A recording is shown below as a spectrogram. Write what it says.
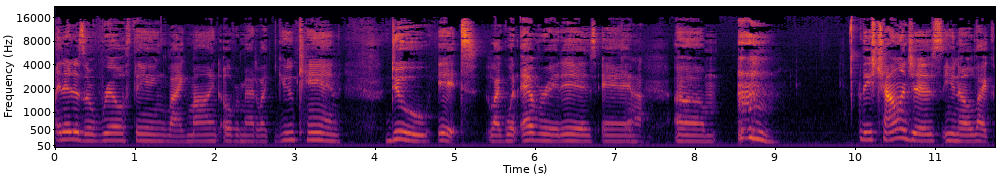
And it is a real thing like mind over matter. Like you can do it like whatever it is. And um these challenges you know like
